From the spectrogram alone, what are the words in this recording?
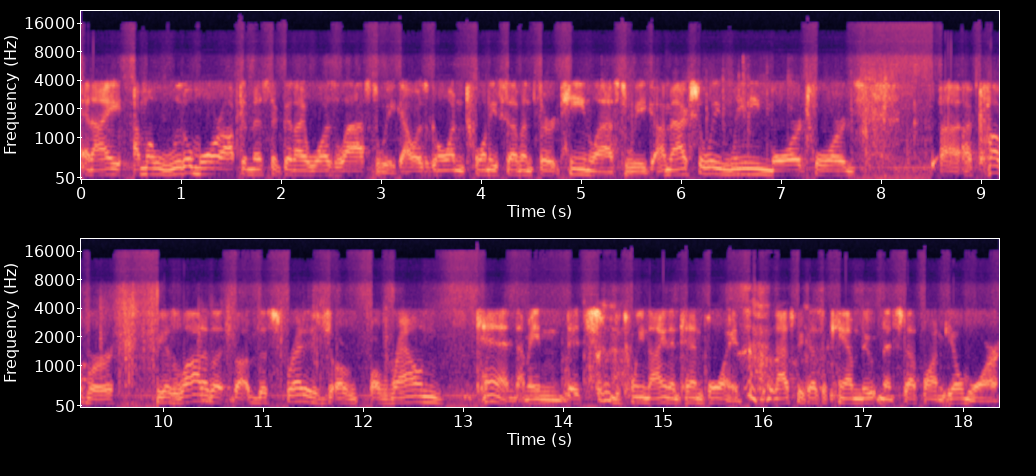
And I, I'm a little more optimistic than I was last week. I was going 27 13 last week. I'm actually leaning more towards uh, a cover because a lot of the, the, the spread is a, around 10. I mean, it's between 9 and 10 points. And that's because of Cam Newton and Stephon Gilmore.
